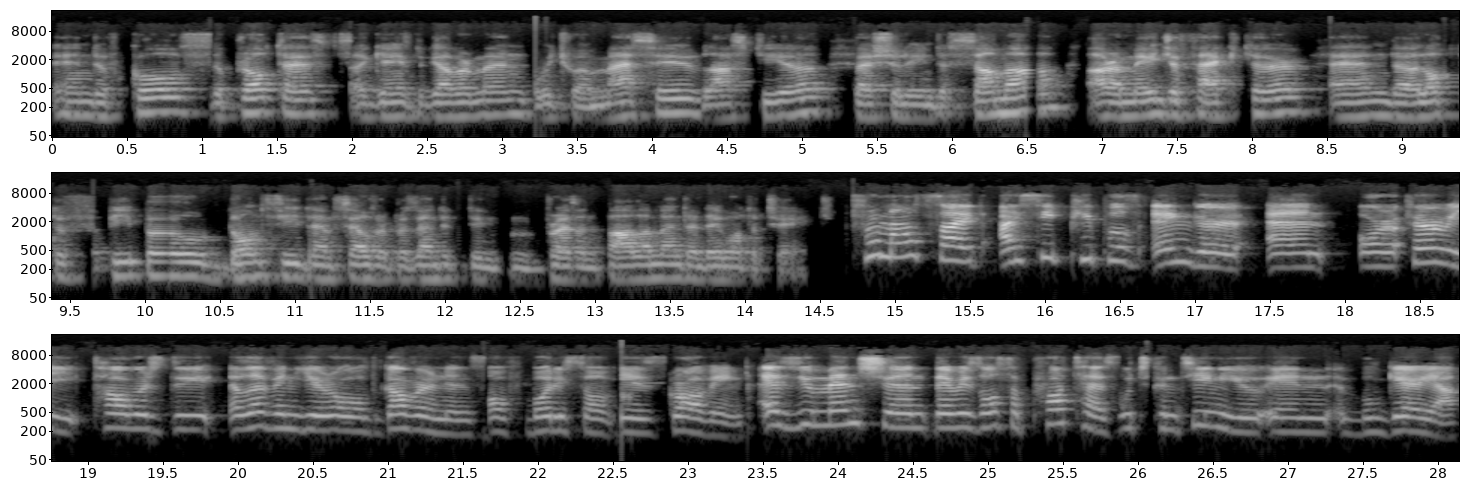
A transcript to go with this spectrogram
And of course, the protests against the government, which were massive last year, especially especially in the summer, are a major factor. And a lot of people don't see themselves represented in present parliament and they want to change. From outside, I see people's anger and or fury towards the 11 year old governance of Borisov is growing. As you mentioned, there is also protests which continue in Bulgaria.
